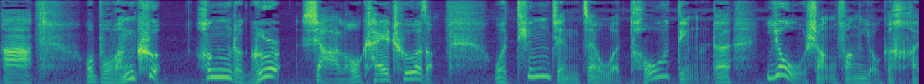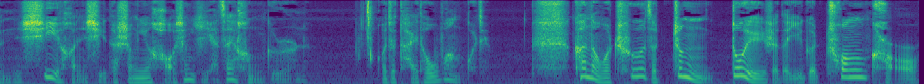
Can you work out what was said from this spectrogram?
啊。我补完课，哼着歌下楼开车子，我听见在我头顶的右上方有个很细很细的声音，好像也在哼歌呢。我就抬头望过去。看到我车子正对着的一个窗口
